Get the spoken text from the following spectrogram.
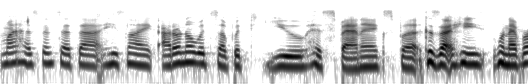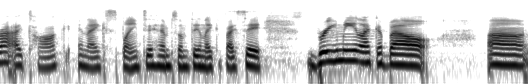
My husband said that he's like, I don't know what's up with you Hispanics, but because that he, whenever I talk and I explain to him something, like if I say, bring me like about uh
